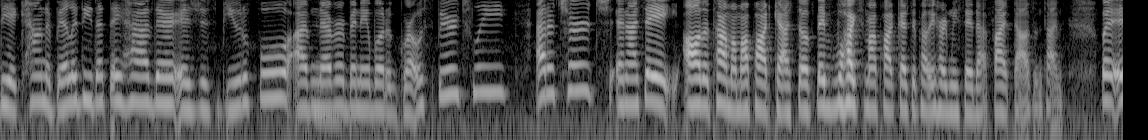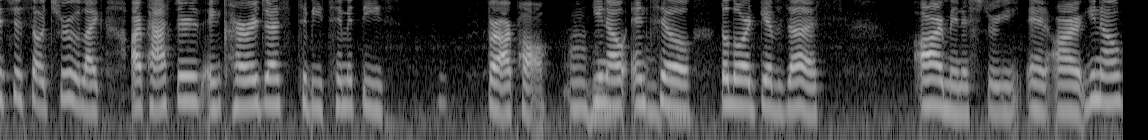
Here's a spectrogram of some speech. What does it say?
the accountability that they have there is just beautiful. I've never been able to grow spiritually at a church, and I say it all the time on my podcast. So if they've watched my podcast, they probably heard me say that five thousand times. But it's just so true. Like our pastors encourage us to be Timothy's for our Paul. You Mhm. know, until the Lord gives us our ministry and our, you know,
